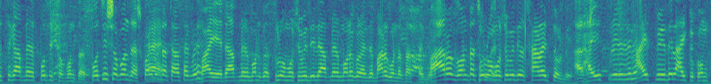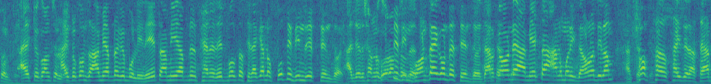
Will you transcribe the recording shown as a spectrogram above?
হচ্ছে কি আপনার পঁচিশশো পঞ্চাশ। পঁচিশশো পঞ্চাশ। কয় ঘণ্টা চার্জ থাকবে? ভাই এটা আপনার মনে করেন স্লো মৌসুমি দিলে আপনার মনে করেন যে বারো ঘণ্টা চার্জ থাকবে। বারো ঘণ্টা স্লো মৌসুমি দিলে সারাই চলবে। আর হাই স্পিডে দিলে? হাই স্পিড দিলে আরেকটু কম চলবে। আর একটু কম চলবে? আরেকটু কম চলবে। আমি আপনাকে বলি রেট আমি আপনার ফ্যানের রেট বলতেছি না কেন প্রতিদিন রেট চেঞ্জ হয়। আর যেহেতু সামনে গরম প্রতিদিন ঘন্টায় ঘন্টায় চেঞ্জ হয়। যার আচ্ছা, কারণে আমি একটা আনুমানিক ধারণা দিলাম আচ্ছা, সব আচ্ছা। সাইজের আছে। আর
